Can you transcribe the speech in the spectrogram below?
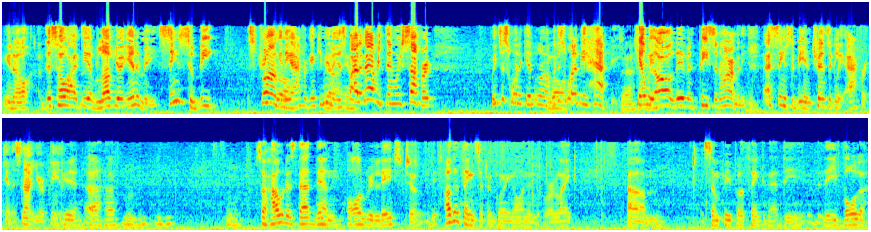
You know, this whole idea of love your enemy seems to be strong in the African community. Yeah, in spite yeah. of everything we've suffered, we just want to get along. We just want to be happy. yeah, Can we all live in peace and harmony? That seems to be intrinsically African. It's not European. Yeah. Uh-huh. Mhm, mhm. Mhm. So how does that then all relate to the other things that are going on in the world? Like um, some people think that the the Ebola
